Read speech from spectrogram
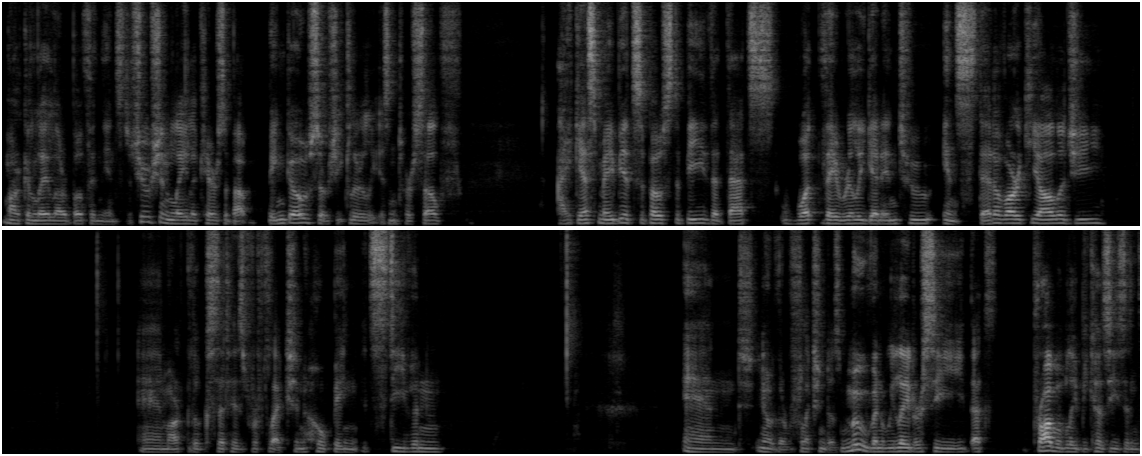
Mark and Layla are both in the institution. Layla cares about bingo, so she clearly isn't herself. I guess maybe it's supposed to be that that's what they really get into instead of archaeology. And Mark looks at his reflection, hoping it's Stephen and you know the reflection doesn't move and we later see that's probably because he's in,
